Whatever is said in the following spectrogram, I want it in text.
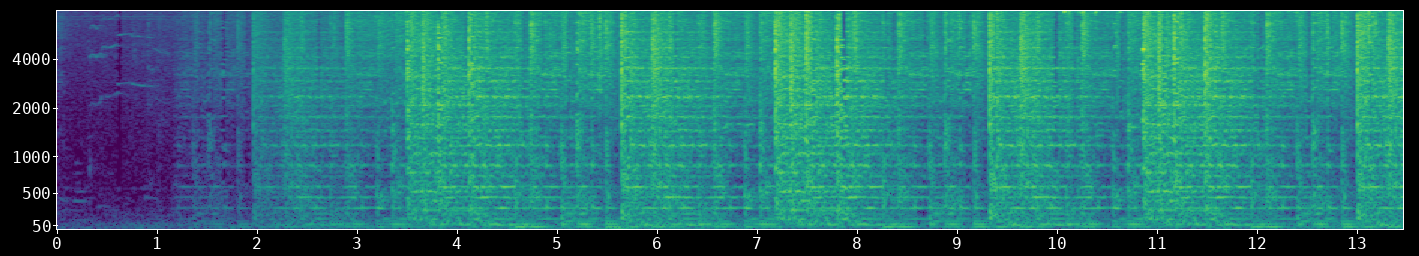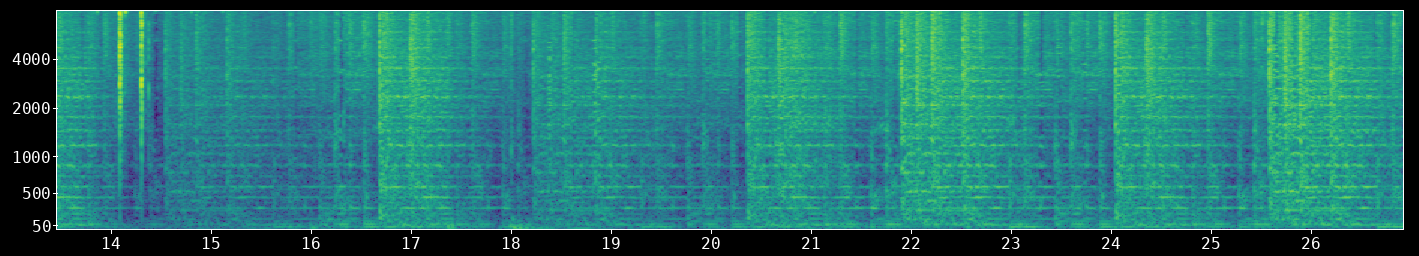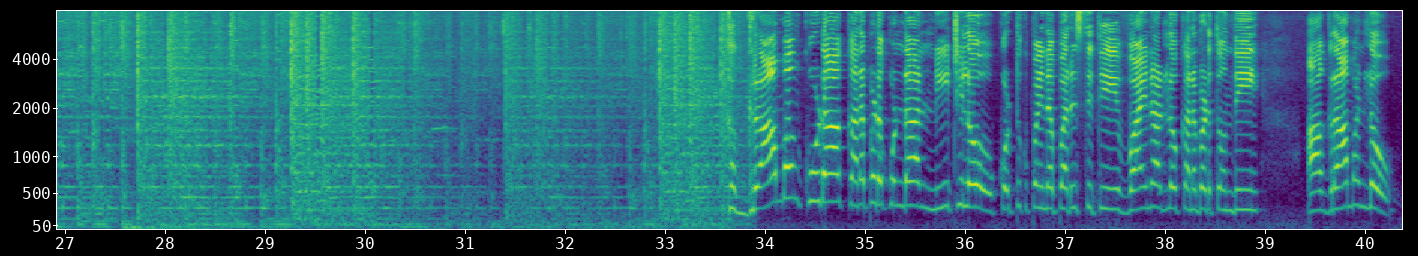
గ్రామం కూడా కనపడకుండా నీటిలో కొట్టుకుపోయిన పరిస్థితి వయనాడులో కనబడుతోంది. ఆ గ్రామంలో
